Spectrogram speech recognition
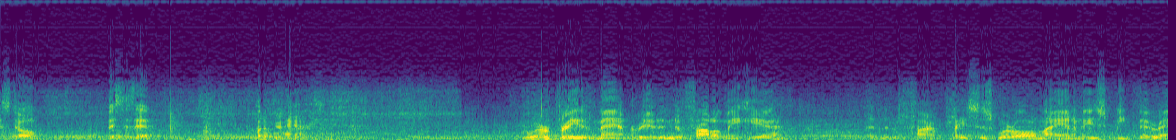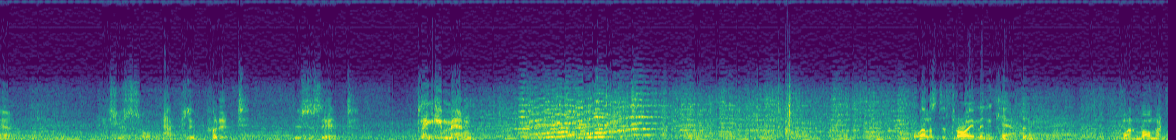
Right, This is it. Put up your hands. You were a brave man, Reardon, to follow me here. That little fireplace is where all my enemies meet their end. As you so aptly put it, this is it. Take him, men. Want us to throw him in, Captain? One moment.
